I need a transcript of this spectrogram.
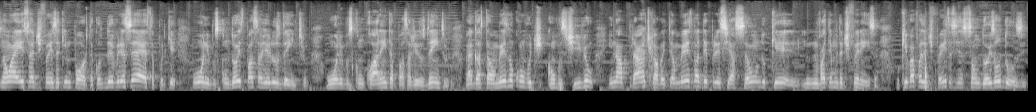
não é essa a diferença que importa. Quando deveria ser essa, porque o ônibus com dois passageiros dentro, o ônibus com 40 passageiros dentro, vai gastar o mesmo combustível e na prática vai ter a mesma depreciação do que. não vai ter muita diferença. O que vai fazer diferença se são 2 ou 12.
